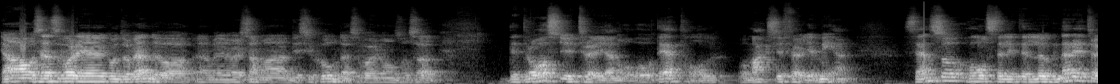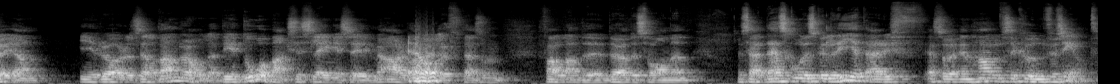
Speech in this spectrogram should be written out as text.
Ja, och sen så var det, jag kommer inte ihåg vem det var, men det var samma diskussion där, så var det någon som sa att det dras ju tröjan åt ett håll och Maxi följer med. Sen så hålls det lite lugnare i tröjan i rörelsen åt andra hållet. Det är då Maxi slänger sig med armarna Ja. i luften som fallande döende svanen. Det, här, det här skådespeleriet är i alltså, en halv sekund för sent.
